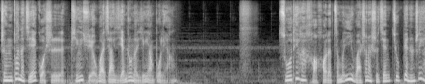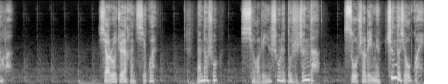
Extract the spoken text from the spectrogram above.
诊断的结果是贫血外加严重的营养不良。昨天还好好的，怎么一晚上的时间就变成这样了？小茹觉得很奇怪，难道说小林说的都是真的？宿舍里面真的有鬼？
